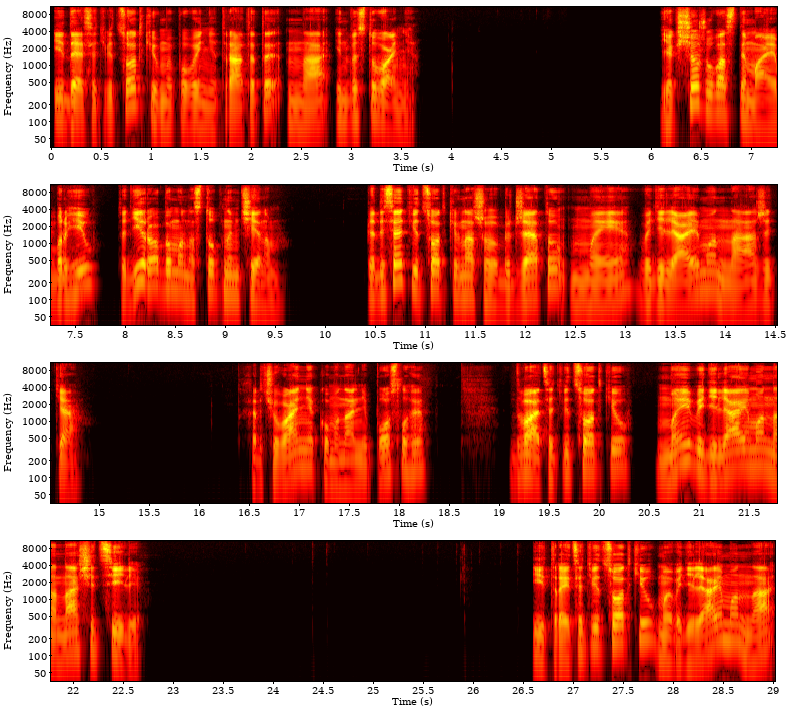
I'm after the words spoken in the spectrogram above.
І 10% ми повинні тратити на інвестування. Якщо ж у вас немає боргів, тоді робимо наступним чином. 50% нашого бюджету ми виділяємо на життя. Харчування, комунальні послуги. 20% ми виділяємо на наші цілі. І 30% ми виділяємо на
